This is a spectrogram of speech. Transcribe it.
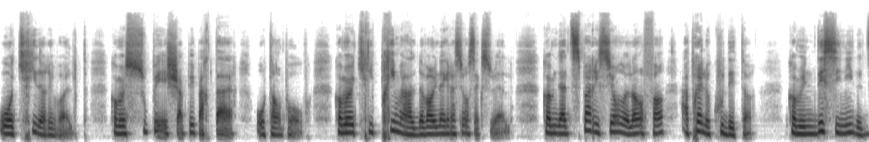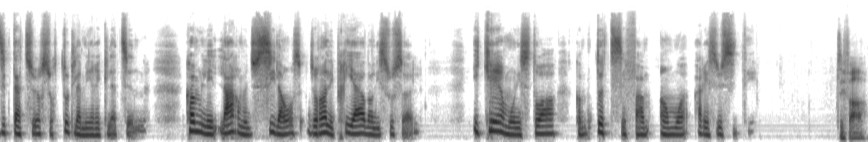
ou un cri de révolte, comme un souper échappé par terre au temps pauvre, comme un cri primal devant une agression sexuelle, comme la disparition d'un enfant après le coup d'État, comme une décennie de dictature sur toute l'Amérique latine, comme les larmes du silence durant les prières dans les sous-sols. Écrire mon histoire comme toutes ces femmes en moi à ressusciter. C'est fort.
